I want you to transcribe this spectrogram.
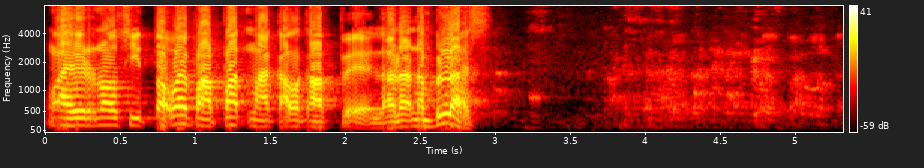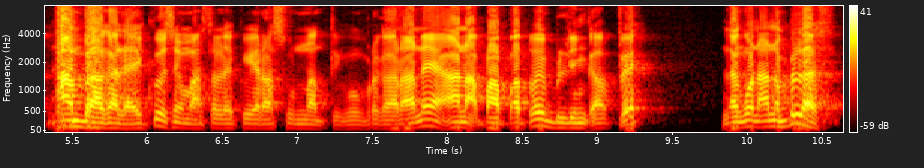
nglahirno sitok wae papat nakal kabeh. Lah 16. Tambah kala iku sing masalah kowe ra sunat iku perkarane anak papat wae beling kabeh. Lah kok 16.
